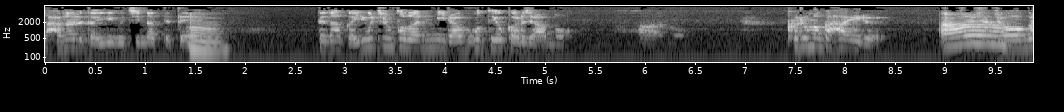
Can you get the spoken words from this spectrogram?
離れた入り口になってて、うん。でなんか入り口の隣にラブホってよくあるじゃんあの。あの車が入る。あ駐車場が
